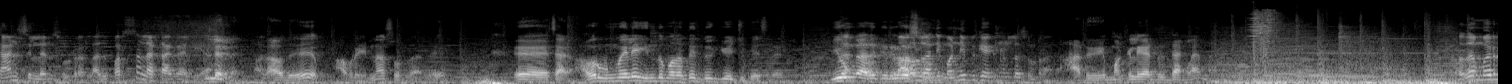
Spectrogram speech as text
சான்ஸ் இல்லைன்னு சொல்றாருல. அது பர்சனல் அட்டாக்கா இல்லையா? இல்லை இல்லை. அதாவது அவர் என்ன சொல்றாரு? சார் அவர் உண்மையிலே இந்து மதத்தை தூக்கி வச்சு பேசுறாரு. இவங்க அதுக்கு ராகுல் காந்தி மன்னிப்பு கேட்கணும்ல சொல்றாங்க. அது மக்கள் ஏற்றுக்கிட்டாங்களா என்ன? பிரதமர்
